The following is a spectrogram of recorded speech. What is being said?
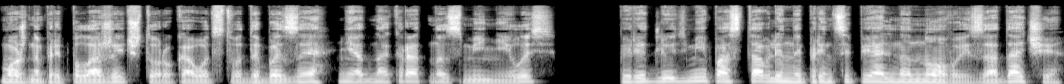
Можно предположить, что руководство ДБЗ неоднократно сменилось, перед людьми поставлены принципиально новые задачи,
